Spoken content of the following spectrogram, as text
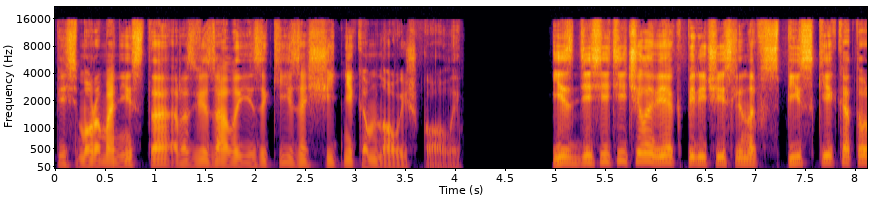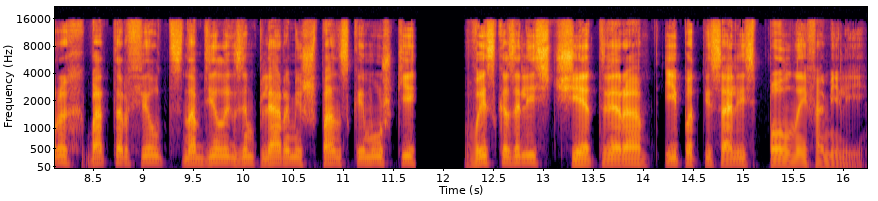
письмо романиста развязало языки защитникам новой школы. Из десяти человек, перечисленных в списке, которых Баттерфилд снабдил экземплярами шпанской мушки, высказались четверо и подписались полной фамилией.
